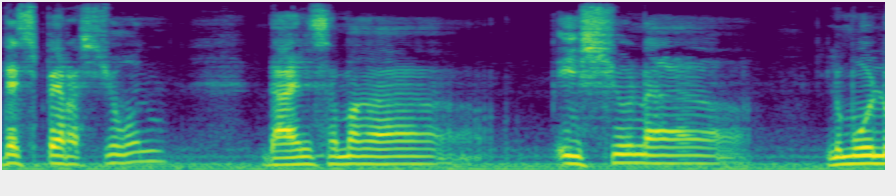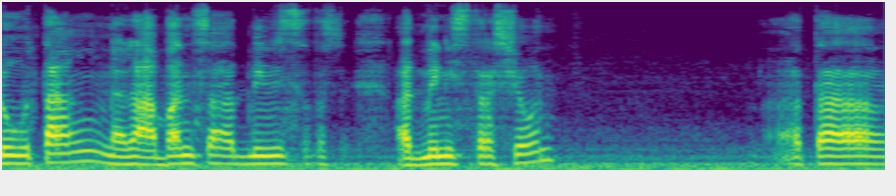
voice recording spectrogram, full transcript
desperasyon dahil sa mga issue na lumulutang na laban sa administra- administrasyon at ah,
